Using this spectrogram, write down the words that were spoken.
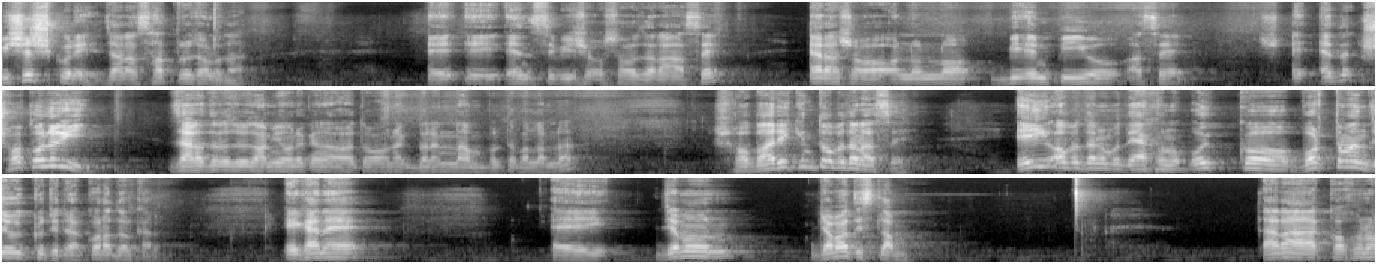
বিশেষ করে যারা ছাত্র জনতা এই এনসিপি সহ যারা আছে, এরা সহ অন্যান্য বিএনপিও আছে। এদের সকলেরই, যারা যারা যদি আমি অনেক হয়তো অনেক ধরনের নাম বলতে পারলাম না, সবারই কিন্তু অবদান আছে। এই অবদানের মধ্যে এখন ঐক্য, বর্তমান যে ঐক্য যেটা করা দরকার। এখানে এই যেমন জামাত ইসলাম, তারা কখনো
